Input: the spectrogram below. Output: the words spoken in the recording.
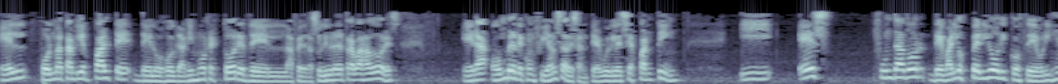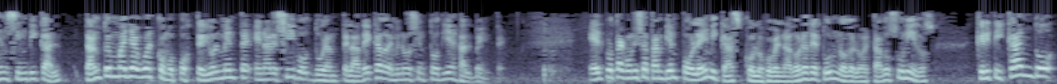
Él forma también parte de los organismos rectores de la Federación Libre de Trabajadores. Era hombre de confianza de Santiago Iglesias Pantín y es fundador de varios periódicos de origen sindical, tanto en Mayagüez como posteriormente en Arecibo durante la década de 1910 al 20. Él protagoniza también polémicas con los gobernadores de turno de los Estados Unidos, criticando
